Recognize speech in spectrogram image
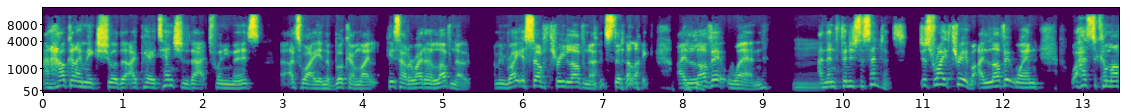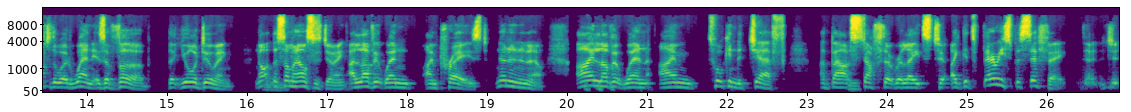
And how can I make sure that I pay attention to that 20 minutes? That's why in the book, I'm like, here's how to write a love note. I mean, write yourself three love notes that are like, I mm-hmm. love it when, Mm. and then finish the sentence. Just write three of them. I love it when what has to come after the word when is a verb that you're doing, not mm. that someone else is doing. I love it when I'm praised. No, no, no, no. I mm-hmm. love it when I'm talking to Jeff about mm. stuff that relates to like it's very specific.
